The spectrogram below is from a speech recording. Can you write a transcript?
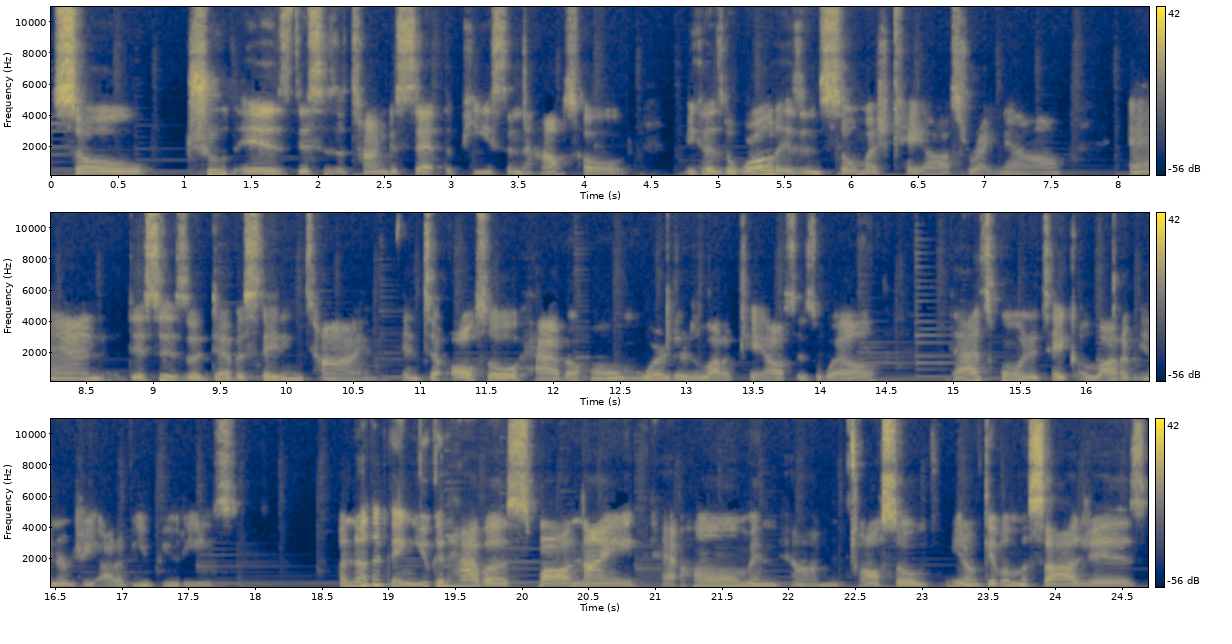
So, truth is, this is a time to set the peace in the household because the world is in so much chaos right now. And this is a devastating time. And to also have a home where there's a lot of chaos as well, that's going to take a lot of energy out of you, beauties. Another thing, you can have a spa night at home and um, also, you know, give them massages.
